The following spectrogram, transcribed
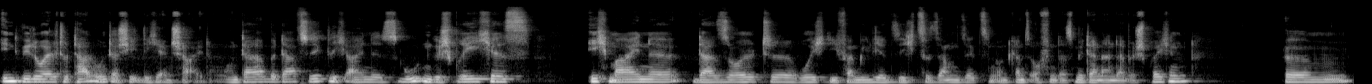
individuell total unterschiedliche Entscheidungen. Und da bedarf es wirklich eines guten Gespräches. Ich meine, da sollte ruhig die Familie sich zusammensetzen und ganz offen das miteinander besprechen. Ähm,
